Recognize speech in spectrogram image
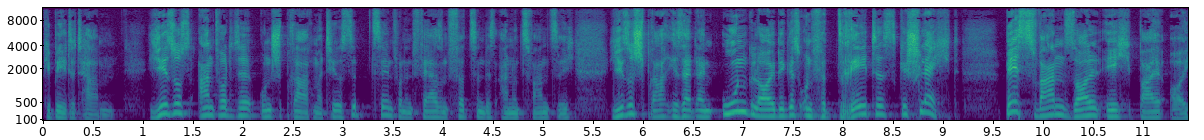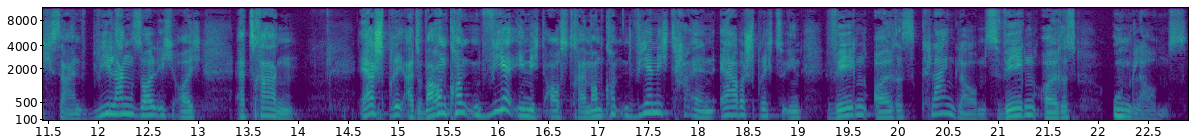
gebetet haben? Jesus antwortete und sprach, Matthäus 17 von den Versen 14 bis 21. Jesus sprach, ihr seid ein ungläubiges und verdrehtes Geschlecht. Bis wann soll ich bei euch sein? Wie lange soll ich euch ertragen? Er spricht, also warum konnten wir ihn nicht austreiben? Warum konnten wir nicht heilen? Er aber spricht zu ihnen, wegen eures Kleinglaubens, wegen eures Unglaubens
